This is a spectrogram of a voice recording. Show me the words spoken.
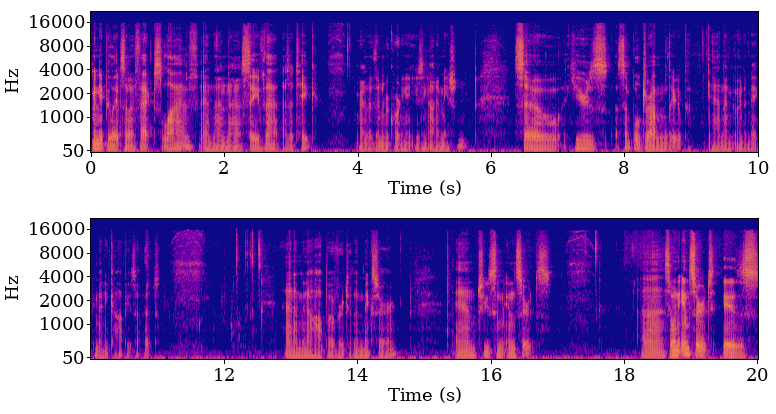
manipulate some effects live and then uh, save that as a take rather than recording it using automation. So here's a simple drum loop and I'm going to make many copies of it. And I'm going to hop over to the mixer and choose some inserts. Uh, so an insert is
